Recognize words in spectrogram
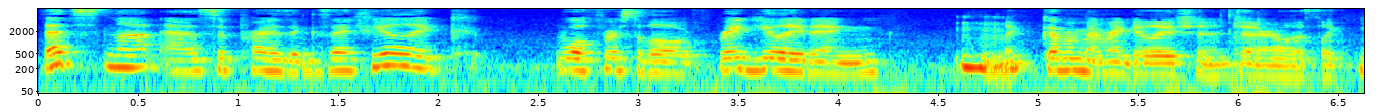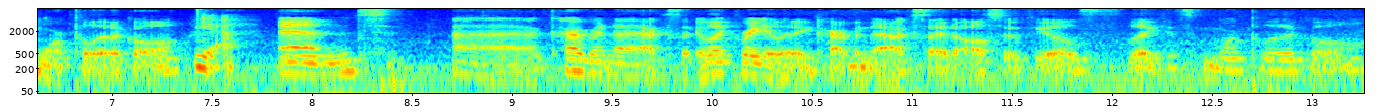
That's not as surprising because I feel like well, first of all, regulating Mhm. like government regulation in general is like more political. Yeah. And uh, carbon dioxide, like regulating carbon dioxide, also feels like it's more political.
